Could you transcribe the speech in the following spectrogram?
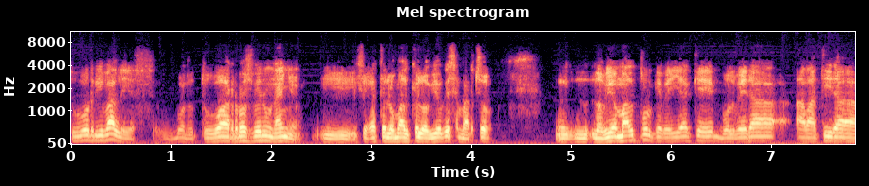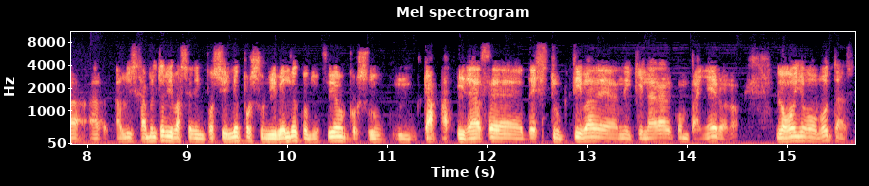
tuvo rivales, bueno, tuvo a Rosberg un año y fíjate lo mal que lo vio que se marchó lo vio mal porque veía que volver a, batir a, Luis Hamilton iba a ser imposible por su nivel de conducción, por su mm, capacidad eh, destructiva de aniquilar al compañero. ¿no? Luego llegó Bottas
